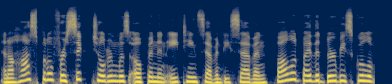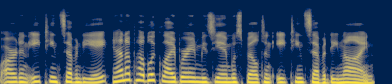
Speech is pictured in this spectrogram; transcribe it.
and a hospital for sick children was opened in 1877, followed by the Derby School of Art in 1878, and a public library and museum was built in 1879.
